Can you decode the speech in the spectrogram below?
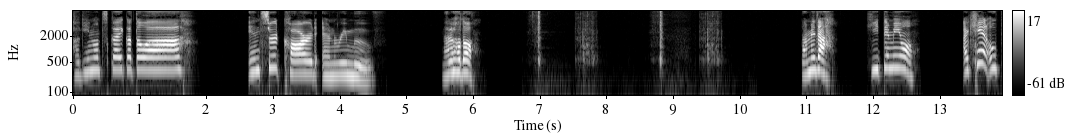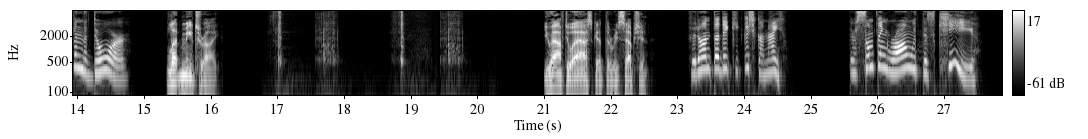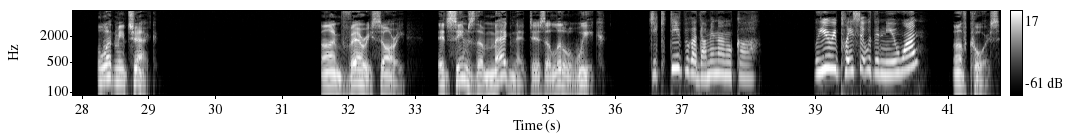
鍵の使い方は、insert card and remove. なるほど。ダメだ。聞いてみよう。I can't open the door. Let me try. You have to ask at the reception. フロントで聞くしかない。There's something wrong with this key. Let me check. I'm very sorry. It seems the magnet is a little weak. 磁気テープがダメなのか。Will you replace it with a new one? Of course.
